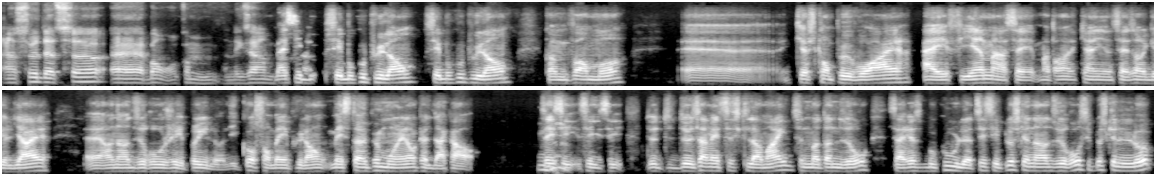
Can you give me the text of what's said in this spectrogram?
Ensuite de ça, euh, bon, comme un exemple. Ben, c'est beaucoup plus long. C'est beaucoup plus long comme format euh, que ce qu'on peut voir à FIM en, quand il y a une saison régulière euh, en enduro GP. Là. Les courses sont bien plus longues, mais c'est un peu moins long que le Dakar. Mm-hmm. C'est 226 km, c'est une moto enduro, ça reste beaucoup. C'est plus qu'un enduro, c'est plus qu'une loupe.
